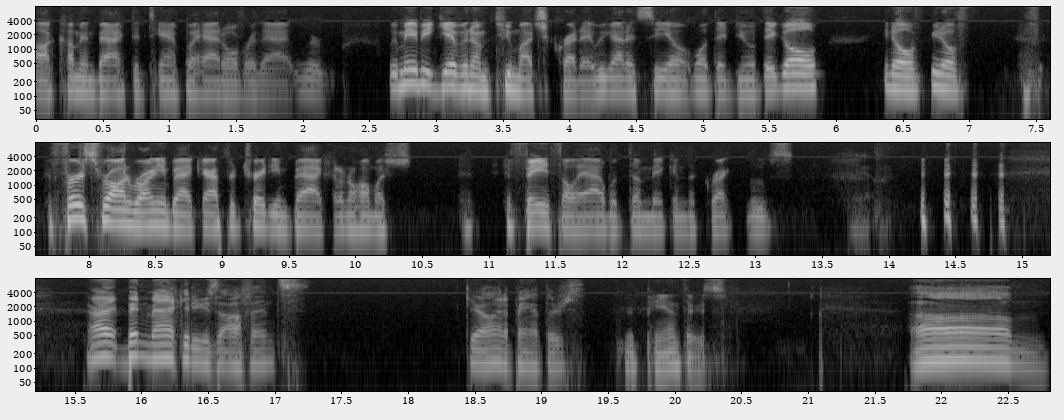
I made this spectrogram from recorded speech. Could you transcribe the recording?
uh, coming back to Tampa had over that. We're we may be giving them too much credit. We got to see how, what they do. If they go, you know, you know, f- first round running back after trading back, I don't know how much faith I'll have with them making the correct moves. All right, Ben McAdoo's offense. Carolina Panthers. The Panthers. Um,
